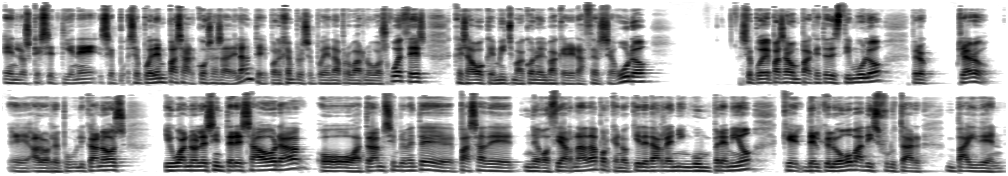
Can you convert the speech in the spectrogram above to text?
en los que se, tiene, se, pueden pasar cosas adelante. Por ejemplo, se pueden aprobar nuevos jueces, que es algo que Mitch McConnell va a querer hacer seguro. Se puede pasar un paquete de estímulo, pero claro, eh, a los republicanos igual no les interesa ahora o, a Trump simplemente pasa de negociar nada porque no quiere darle ningún premio que, del que luego va a disfrutar Biden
